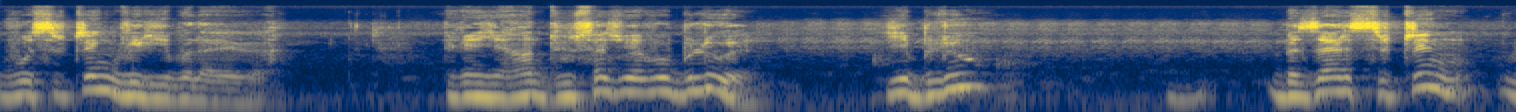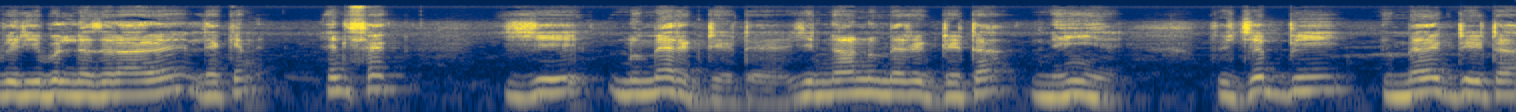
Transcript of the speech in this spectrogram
वो स्ट्रिंग वेरिएबल आएगा। लेकिन यहाँ दूसरा जो है, वो ब्लू है। ये ब्लू बज़ाहिर स्ट्रिंग वेरिएबल नज़र आ रहे हैं, लेकिन इनफैक्ट ये नुमेरिक डेटा है। ये नॉन नुमेरिक डेटा नहीं है। तो जब भी नुमेरिक डेटा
